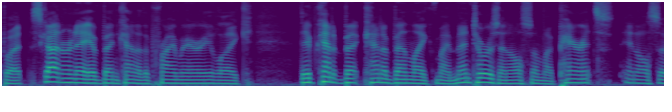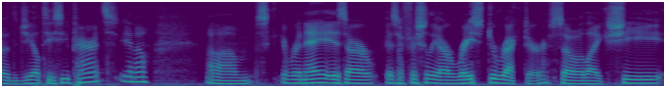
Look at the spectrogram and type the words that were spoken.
But Scott and Renee have been kind of the primary, like they've kind of been kind of been like my mentors and also my parents and also the GLTC parents. You know, um, Renee is our is officially our race director, so like she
